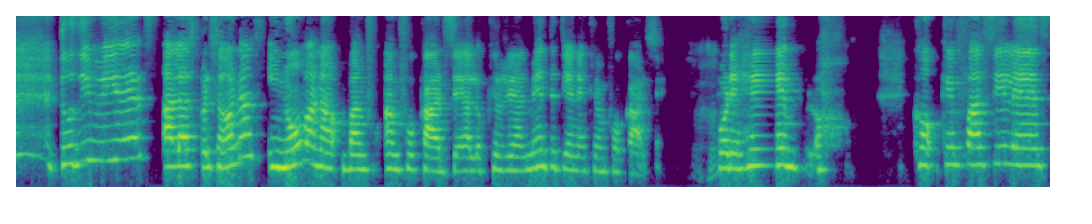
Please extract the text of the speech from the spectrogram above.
Tú divides a las personas y no van a, van a enfocarse a lo que realmente tienen que enfocarse. Por ejemplo, qué fácil es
